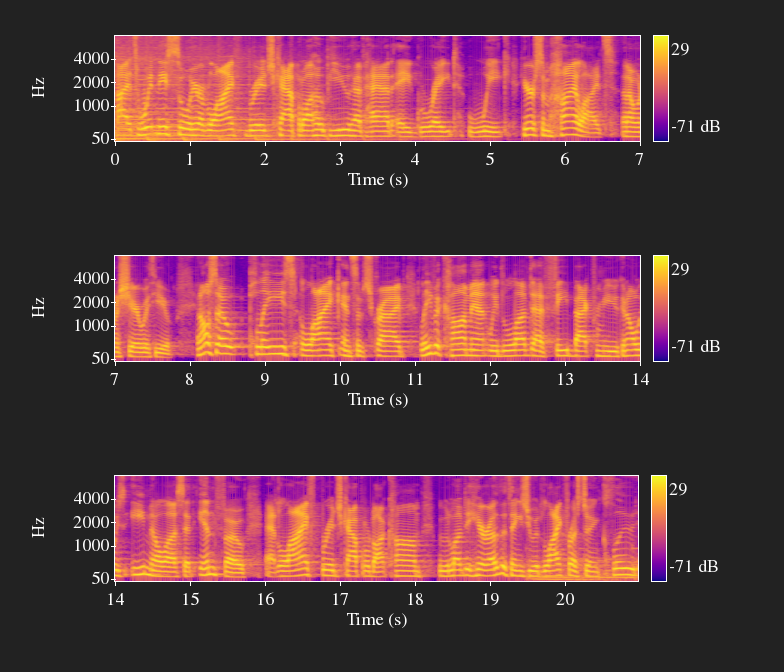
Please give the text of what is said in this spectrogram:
Hi, it's Whitney Sewell here of Life Bridge Capital. I hope you have had a great week. Here are some highlights that I want to share with you. And also, please like and subscribe. Leave a comment. We'd love to have feedback from you. You can always email us at info at lifebridgecapital.com. We would love to hear other things you would like for us to include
